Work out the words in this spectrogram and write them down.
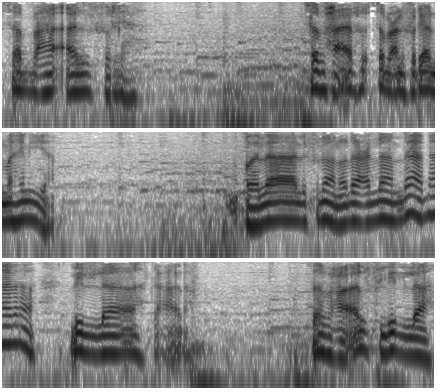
سبعة ألف ريال. سبعة ألف, سبعة ألف ريال لي ولا لفلان ولا علان. لا لا لا. لله تعالى. سبعة ألف لله.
